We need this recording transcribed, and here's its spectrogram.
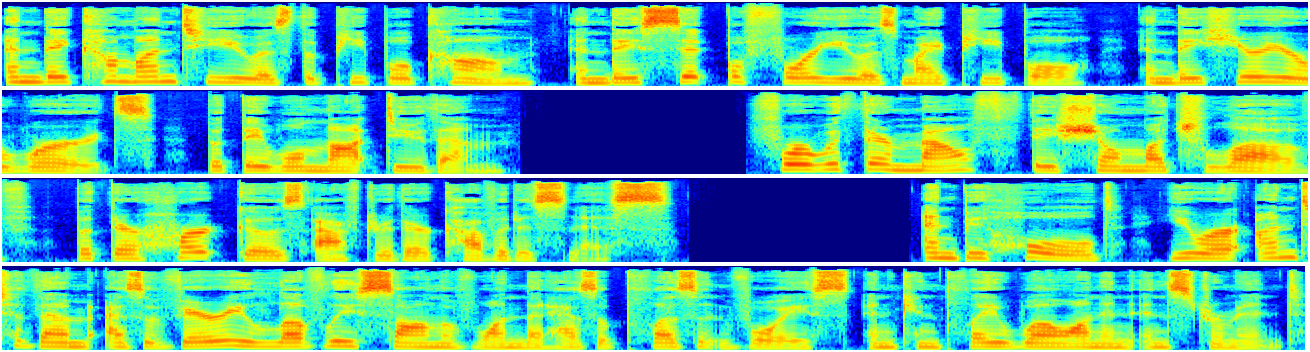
And they come unto you as the people come, and they sit before you as my people, and they hear your words, but they will not do them. For with their mouth they show much love, but their heart goes after their covetousness. And behold, you are unto them as a very lovely song of one that has a pleasant voice and can play well on an instrument,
